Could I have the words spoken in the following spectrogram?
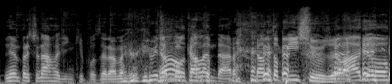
neviem prečo na hodinky pozerám, ako keby tam No, bol tam to- kalendár. tam to píšu, že Láďo,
